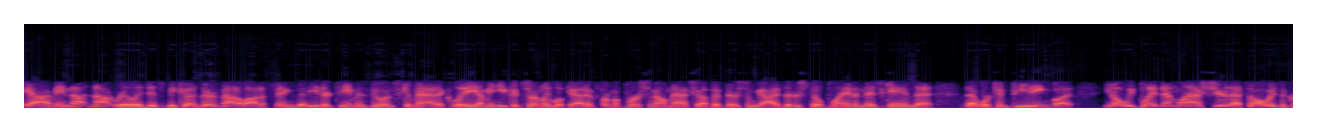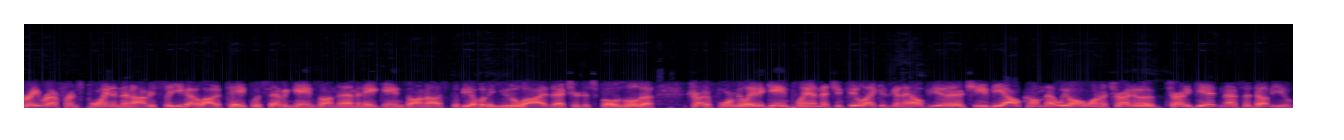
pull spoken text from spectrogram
Yeah, I mean, not not really, just because there's not a lot of things that either team is doing schematically. I mean, you could certainly look at it from a personnel matchup if there's some guys that are still playing in this game that that were competing, but you know, we played them last year. That's always a great reference point. And then obviously you got a lot of tape with seven games on them and eight games on us to be able to utilize at your disposal to try to formulate a game plan that you feel like is going to help you achieve the outcome that we all want to try to try to get, and that's a W.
